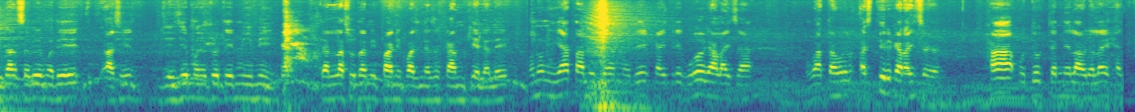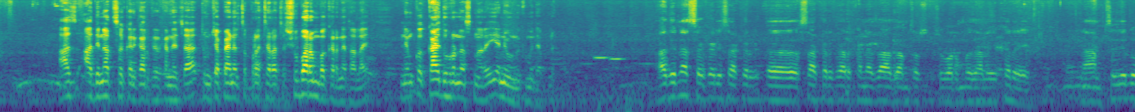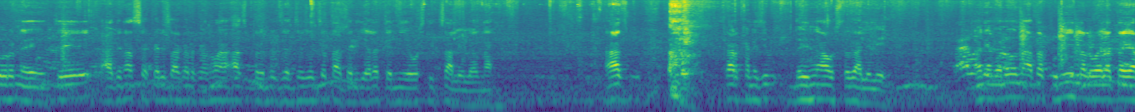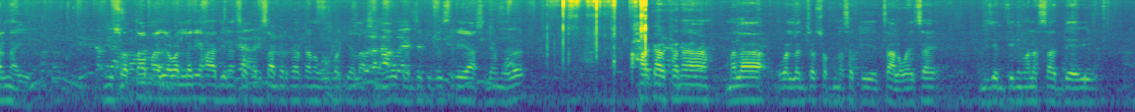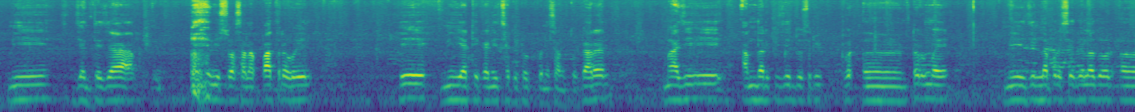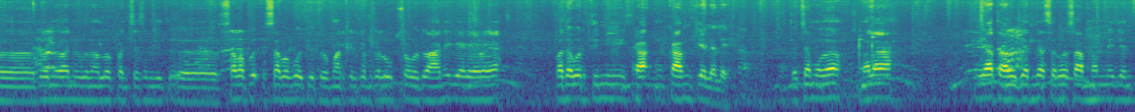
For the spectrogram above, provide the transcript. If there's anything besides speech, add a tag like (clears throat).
विधानसभेमध्ये असे जे जे म्हणत होते मी मी त्यांना सुद्धा मी पाणी पाजण्याचं काम केलेलं आहे. म्हणून या तालुक्यामध्ये काहीतरी घोळ घालायचा वातावरण अस्थिर करायचं हा उद्योग त्यांनी लावलेला आहे. आज आदिनाथ सहकारी कारखान्याच्या तुमच्या पॅनलचा प्रचाराचा शुभारंभ करण्यात आला आहे नेमकं काय धोरण असणार आहे या निवडणुकीमध्ये आपलं? आदिनाथ सहकारी साखर साखर कारखान्याचा आज आमचा शुभारंभ झाला आहे खरं आहे. आणि आमचं जे धोरण आहे ते आदिनाथ सहकारी साखर कारखाना आजपर्यंत ज्यांच्या ज्यांच्या ताब्यात गेला त्यांनी व्यवस्थित चाललेलं नाही. आज कारखान्याची दयनीय अवस्था झालेली आहे. आणि म्हणून आता कुणी लढवायला तयार नाही. मी स्वतः माझ्या वडिलांनी हा आदिनाथ सहकारी साखर कारखाना उभा केला असल्यामुळं त्यांचं तिथं श्रेय असल्यामुळं हा कारखाना मला वडिलांच्या स्वप्नासाठी चालवायचा आहे. आणि जनतेने मला साथ द्यावी. मी जनतेच्या (clears throat) विश्वासाला पात्र होईल हे मी या ठिकाणी छकीटोकपणे सांगतो. कारण माझी ही आमदारकीची दुसरी टर्म आहे मी जिल्हा परिषदेला दोन दोन वेळा निवडून आलो पंचायत समितीत सभाप सभापती होतो मार्केट कमिटीला उपसभा होतो अनेक वेगळ्या वेगळ्या पदावरती मी का काम केलेलं आहे. त्याच्यामुळं मला या तालुक्यातल्या सर्वसामान्य जन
